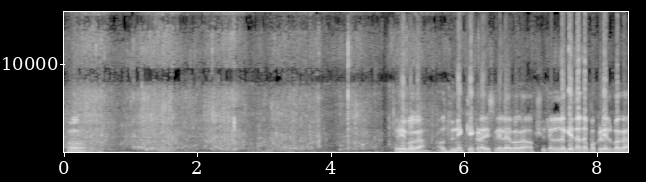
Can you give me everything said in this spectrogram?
हो. तर हे बघा अजून एक खेकडा दिसलेला आहे बघा. अक्षू त्याला लगेच आता पकडेल बघा.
